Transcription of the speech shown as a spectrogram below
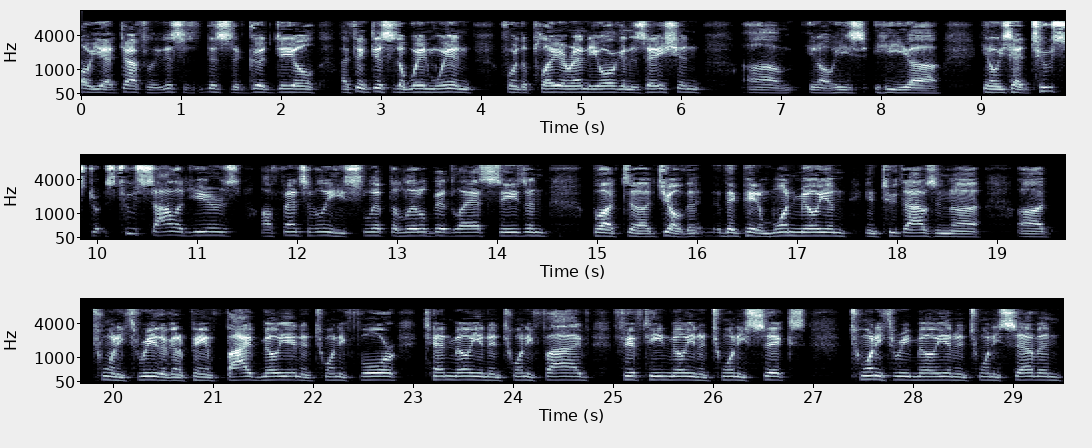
Oh yeah, definitely. This is this is a good deal. I think this is a win-win for the player and the organization. Um, you know, he's he uh, you know he's had two two solid years offensively. He slipped a little bit last season, but uh, Joe, they, they paid him one million in 2023. Uh, They're going to pay him five million in 24, 10 million in 25, 15 million in 26, 23 million in 27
